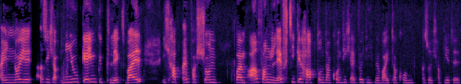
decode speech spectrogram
ein neue, also ich habe New Game geklickt, weil ich habe einfach schon beim Anfang Lefty gehabt und da konnte ich einfach nicht mehr weiterkommen. Also ich habe jede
